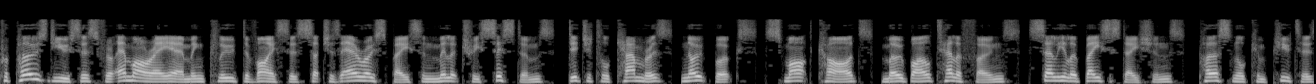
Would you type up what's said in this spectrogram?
Proposed uses for MRAM include devices such as aerospace and military systems, digital cameras, notebooks, smart cards, mobile telephones, cellular base stations, personal computers,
